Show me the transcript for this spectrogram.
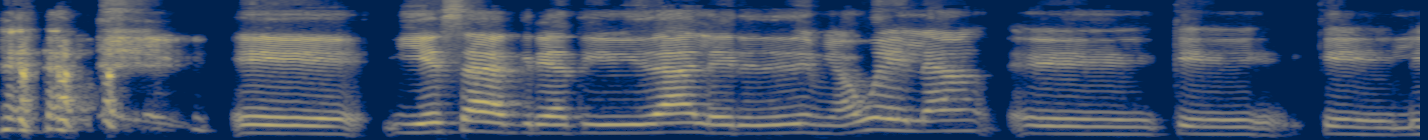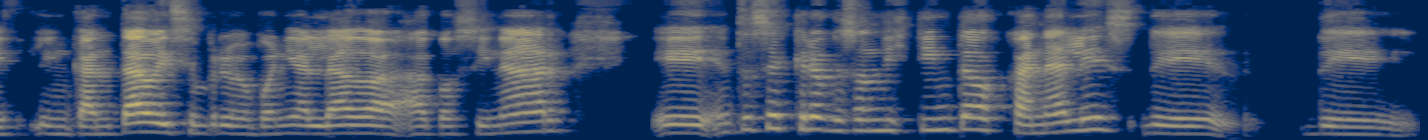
eh, y esa creatividad la heredé de mi abuela, eh, que, que le, encantaba y siempre me ponía al lado a, cocinar. entonces creo que son distintos canales de, de,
